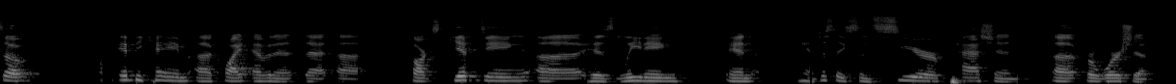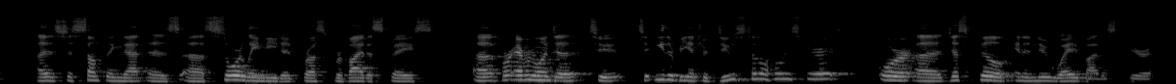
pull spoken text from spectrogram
so it became uh, quite evident that uh, Clark's gifting, uh, his leading, and man, just a sincere passion uh, for worship. Uh, it's just something that is uh, sorely needed for us to provide a space uh, for everyone to, to, to either be introduced to the Holy Spirit or uh, just filled in a new way by the Spirit.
